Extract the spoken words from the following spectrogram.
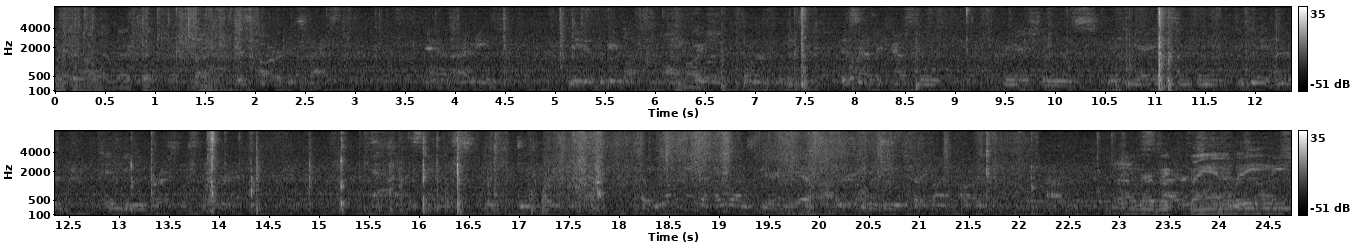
Look at all that back. That's Anyways. Creations, EPA, something, EPA under ten brushless motor. Yeah, this thing is ridiculous. So we don't need a whole lot of steering. Yeah. It's gonna be straight line power. Um, Not a very big fan of these.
